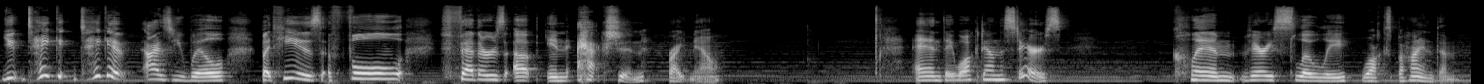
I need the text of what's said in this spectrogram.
You take, take it as you will, but he is full feathers up in action right now. And they walk down the stairs. Clem very slowly walks behind them.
